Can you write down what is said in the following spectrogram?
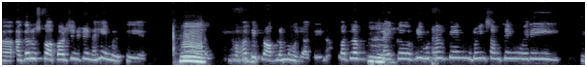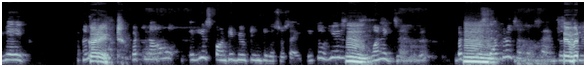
uh, अगर उसको अपॉर्चुनिटी नहीं मिलती है hmm. तो बहुत ही प्रॉब्लम हो जाती है ना मतलब लाइक ही वुड हैव बीन डूइंग समथिंग वेरी वेग correct but now he is contributing to the society so he is hmm. one example but hmm. several such examples several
